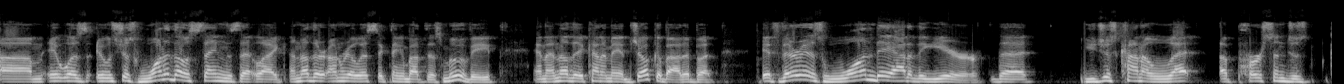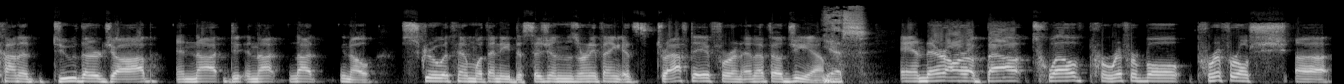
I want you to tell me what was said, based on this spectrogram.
Um, it was it was just one of those things that like another unrealistic thing about this movie, and I know they kind of made a joke about it, but if there is one day out of the year that you just kind of let a person just kind of do their job and not do, and not not you know screw with him with any decisions or anything. It's draft day for an NFL GM. Yes. And there are about twelve peripheral peripheral sh- uh,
